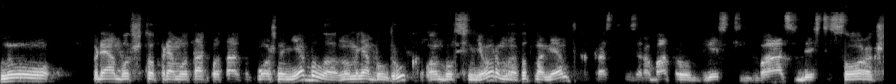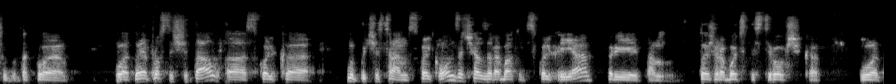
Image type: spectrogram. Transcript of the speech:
Ну, прям вот что прям вот так вот так вот можно не было. Но у меня был друг, он был сеньором, и на тот момент как раз-таки зарабатывал 220, 240, что-то такое. Вот, но я просто считал, а, сколько ну, по часам, сколько он за час зарабатывает, сколько я при там, той же работе тестировщика. Вот.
